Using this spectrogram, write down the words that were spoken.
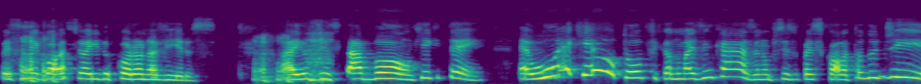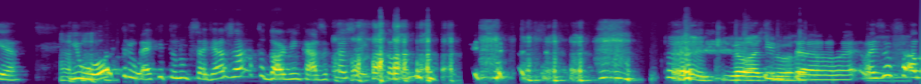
com esse negócio aí do coronavírus. Aí eu disse, tá bom, o que que tem? É, um é que eu estou ficando mais em casa, eu não preciso para a escola todo dia. E o outro é que tu não precisa viajar, tu dorme em casa com a gente. é, que ótimo. Né? Então, né? Mas eu falo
